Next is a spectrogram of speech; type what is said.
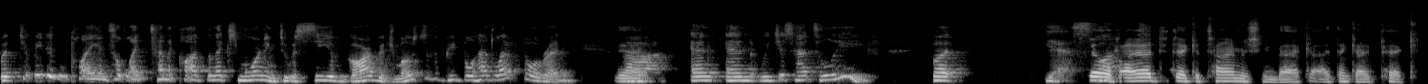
But Jimi didn't play until like 10 o'clock the next morning to a sea of garbage. Most of the people had left already. Yeah. Uh, and and we just had to leave. But yes, Still, if I had to take a time machine back, I think I'd pick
